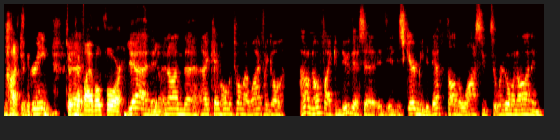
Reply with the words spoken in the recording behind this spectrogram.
Dr. Green. Took Yeah. the 504. Yeah, and, Yeah. and on the, I came home and told my wife, I go, I don't know if I can do this. Uh, it, it scared me to death with all the lawsuits that were going on, and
